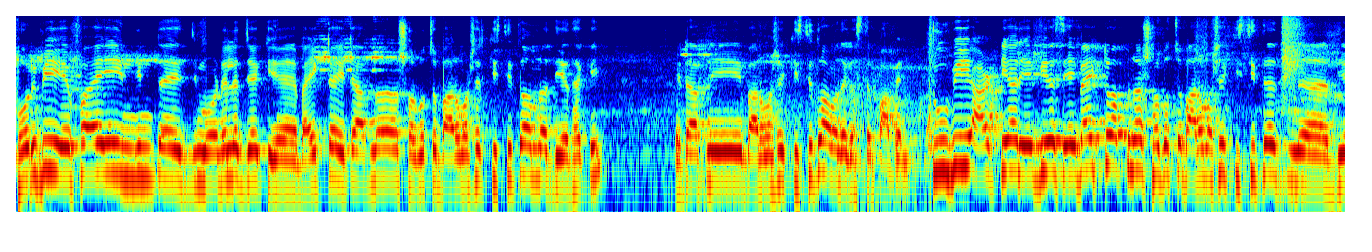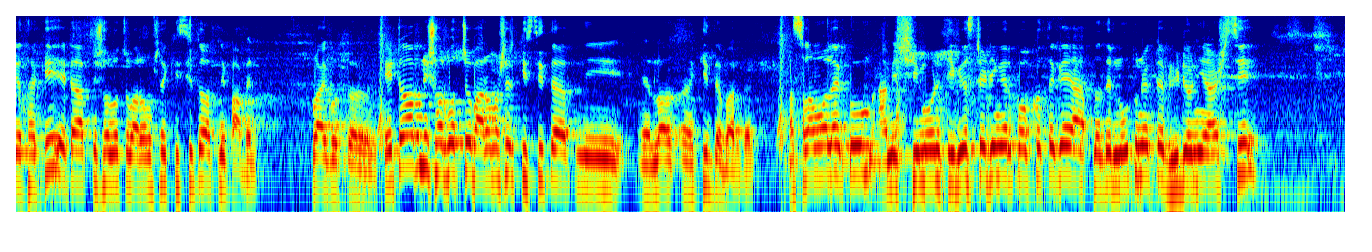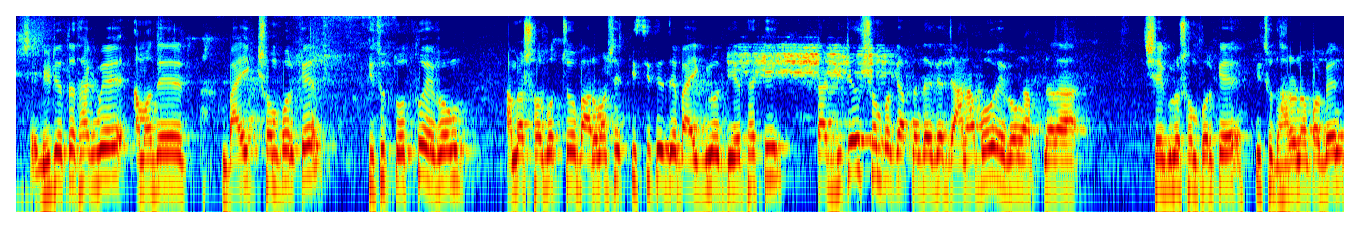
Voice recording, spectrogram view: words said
Four B FI ইঞ্জিনটা মডেলের যে বাইকটা, এটা আপনার সর্বোচ্চ বারো মাসের কিস্তিতেও আমরা দিয়ে থাকি। এটা আপনি বারো মাসের কিস্তিতেও আমাদের কাছ থেকে পাবেন। টু বি আরটিআর এবিএস এই বাইকটাও আপনার সর্বোচ্চ বারো মাসের কিস্তিতে দিয়ে থাকি। এটা আপনি সর্বোচ্চ বারো মাসের কিস্তিতেও আপনি পাবেন। ক্রয় করতে পারবেন। এটাও আপনি সর্বোচ্চ বারো মাসের কিস্তিতে আপনি কিনতে পারবেন। আসসালামু আলাইকুম। আমি সিমন টিভিএস ট্রেডিংয়ের পক্ষ থেকে আপনাদের নতুন একটা ভিডিও নিয়ে আসছি। সেই ভিডিওতে থাকবে আমাদের বাইক সম্পর্কে। কিছু তথ্য এবং আমরা সর্বোচ্চ বারো মাসের কিস্তিতে যে বাইকগুলো দিয়ে থাকি, তার ডিটেলস সম্পর্কে আপনাদেরকে জানাব এবং আপনারা সেগুলো সম্পর্কে কিছু ধারণা পাবেন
